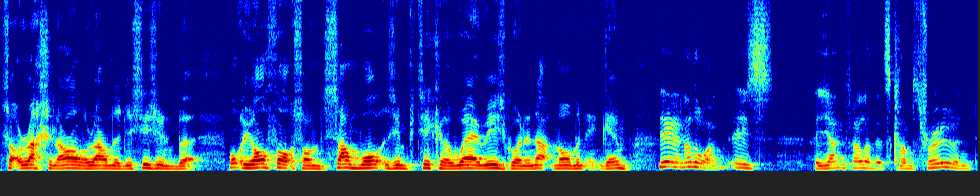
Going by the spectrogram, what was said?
sort of rationale around the decision. But what were your thoughts on Sam Walters in particular, where he's going in that moment in game? Yeah, another one. He's a young fella that's come through and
